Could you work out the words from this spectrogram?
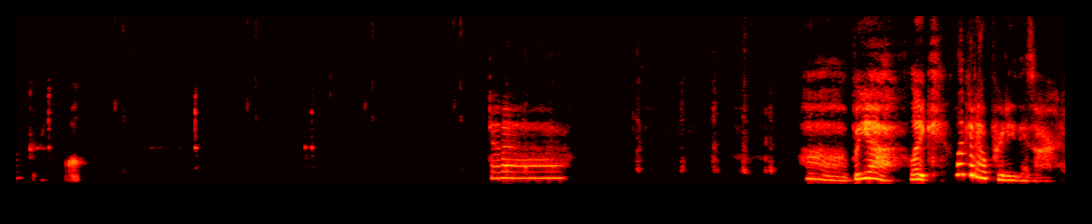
Okay, well. Ta-da! but yeah, like, look at how pretty these are.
